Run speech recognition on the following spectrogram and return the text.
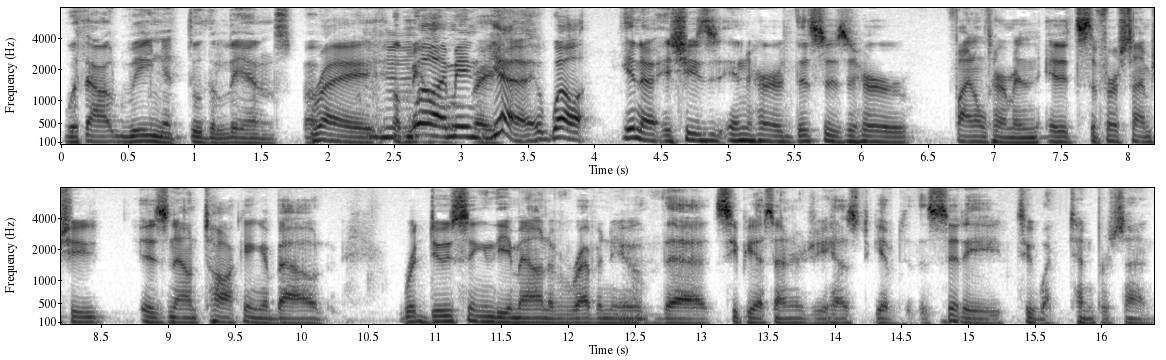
without reading it through the lens. Of, right. Mm-hmm. well, I mean, race. yeah. Well, you know, she's in her. This is her final term, and it's the first time she is now talking about reducing the amount of revenue that CPS Energy has to give to the city to what, 10%.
